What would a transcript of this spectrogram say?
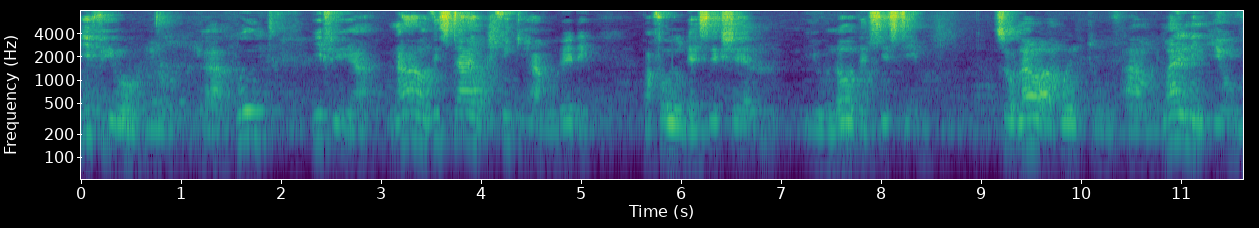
if you you, you are going to, if you are now this time I think you have already performed dissection, you know the system. So now I'm going to I'm reminding you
